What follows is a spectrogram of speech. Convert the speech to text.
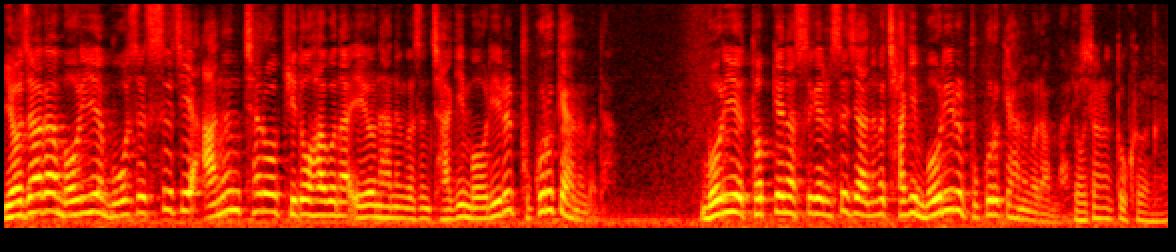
여자가 머리에 무엇을 쓰지 않은 채로 기도하거나 예언하는 것은 자기 머리를 부끄럽게 하는 거다. 머리에 덮개나 쓰개를 쓰지 않는 건 자기 머리를 부끄럽게 하는 거란 말이죠. 여자는 또 그렇네요.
